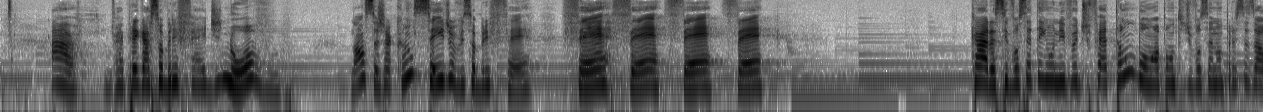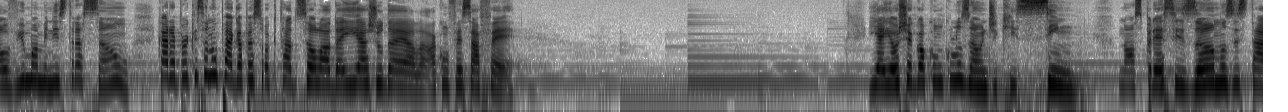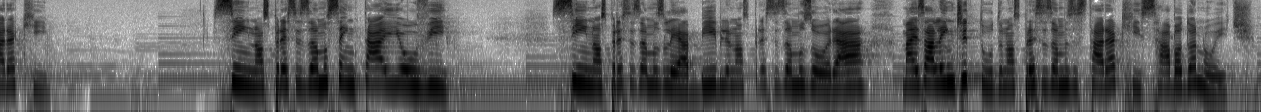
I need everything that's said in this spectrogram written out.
Ah, vai pregar sobre fé de novo. Nossa, já cansei de ouvir sobre fé. Fé, fé, fé, fé. Cara, se você tem um nível de fé tão bom a ponto de você não precisar ouvir uma ministração, cara, por que você não pega a pessoa que está do seu lado aí e ajuda ela a confessar a fé? E aí eu chego à conclusão de que sim, nós precisamos estar aqui. Sim, nós precisamos sentar e ouvir. Sim, nós precisamos ler a Bíblia, nós precisamos orar, mas além de tudo, nós precisamos estar aqui sábado à noite.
